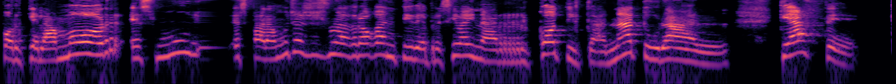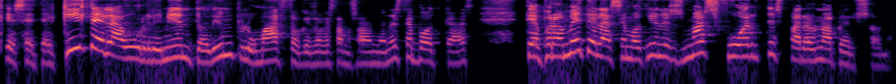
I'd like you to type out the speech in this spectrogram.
porque el amor es, muy, es para muchos es una droga antidepresiva y narcótica natural que hace que se te quite el aburrimiento de un plumazo, que es lo que estamos hablando en este podcast, que promete las emociones más fuertes para una persona.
